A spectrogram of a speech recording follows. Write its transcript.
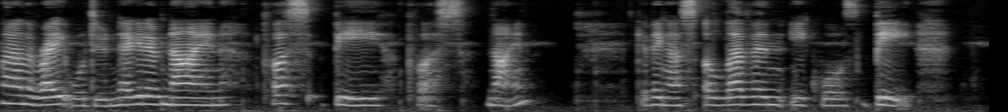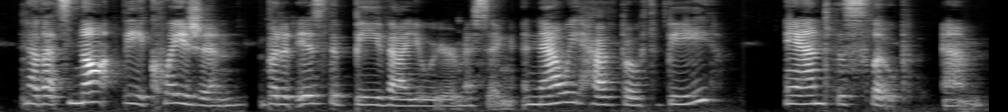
And on the right, we'll do negative 9 plus b plus 9, giving us 11 equals b. Now that's not the equation, but it is the b value we were missing. And now we have both b and the slope m.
